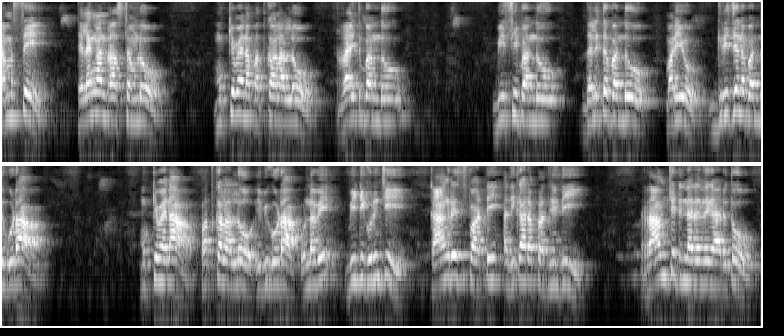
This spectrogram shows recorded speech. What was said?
నమస్తే. తెలంగాణ రాష్ట్రంలో ముఖ్యమైన పథకాలలో రైతు బంధు బీసీ బంధు దళిత బంధు మరియు గిరిజన బంధు కూడా ముఖ్యమైన పథకాలలో ఇవి కూడా ఉన్నవి. వీటి గురించి కాంగ్రెస్ పార్టీ అధికార ప్రతినిధి రామచెట్టి నరేంద్ర గారితో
